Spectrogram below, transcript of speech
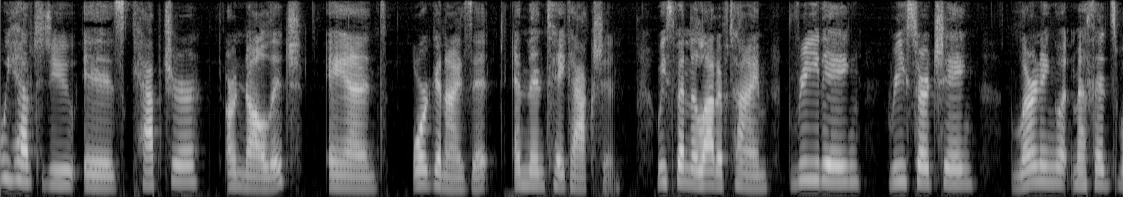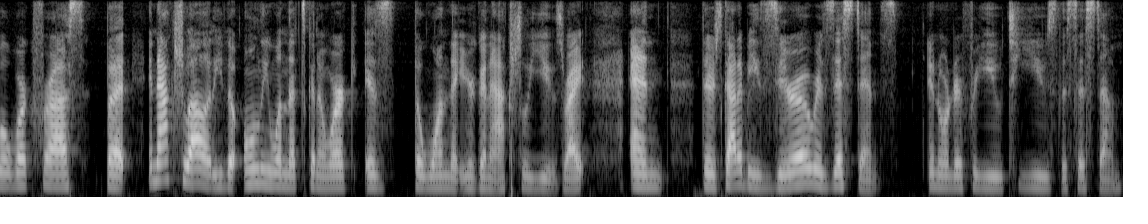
we have to do is capture our knowledge and organize it and then take action. We spend a lot of time reading, researching, learning what methods will work for us, but in actuality, the only one that's going to work is the one that you're going to actually use, right? And there's got to be zero resistance in order for you to use the system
